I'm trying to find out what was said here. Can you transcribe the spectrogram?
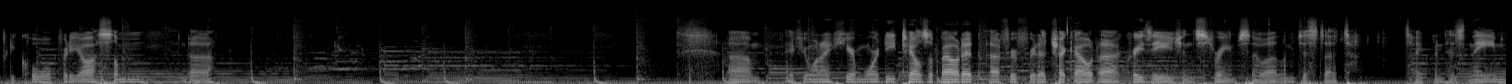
pretty cool, pretty awesome, and uh, Um, if you want to hear more details about it, uh, feel free to check out uh, Crazy Asian stream. So uh, let me just uh, type in his name.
